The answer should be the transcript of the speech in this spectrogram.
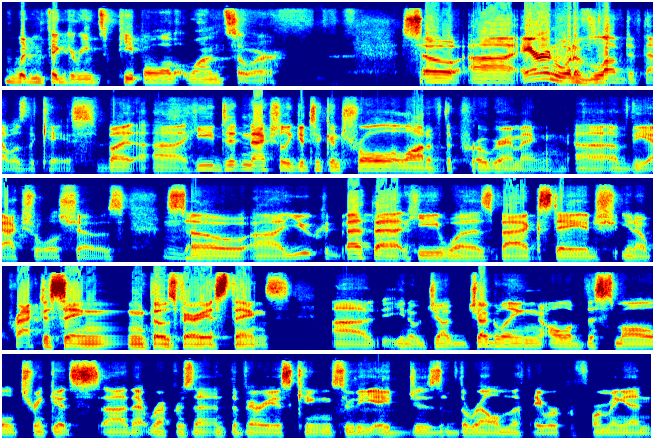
wooden figurines of people all at once, or so uh, Aaron would have loved if that was the case, but uh, he didn't actually get to control a lot of the programming uh, of the actual shows. Mm-hmm. So uh, you could bet that he was backstage, you know, practicing those various things. Uh, you know, jug- juggling all of the small trinkets uh, that represent the various kings through the ages of the realm that they were performing in.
